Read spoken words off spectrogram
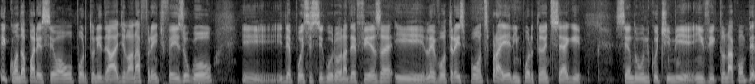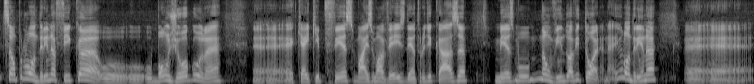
E quando apareceu a oportunidade lá na frente, fez o gol e, e depois se segurou na defesa e levou três pontos para ele. Importante, segue sendo o único time invicto na competição. Para o Londrina fica o, o, o, bom jogo, né? É, é, é, que a equipe fez mais uma vez dentro de casa, mesmo não vindo a vitória, né? E o Londrina é,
